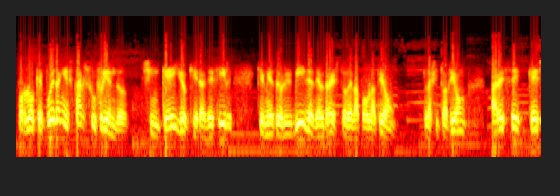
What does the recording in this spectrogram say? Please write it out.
por lo que puedan estar sufriendo, sin que ello quiera decir que me olvide del resto de la población. La situación parece que es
